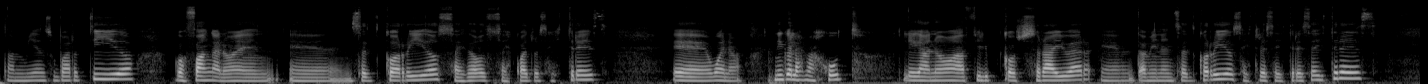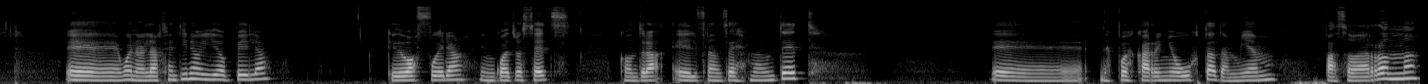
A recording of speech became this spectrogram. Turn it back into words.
también su partido. Goffin ganó en, en set corridos, 6-2, 6-4, 6-3. bueno, Nicolás Mahut le ganó a Philip Kochschreiber eh, también en set corridos, 6-3, 6-3, 6-3. bueno, el argentino Guido Pela quedó afuera en 4 sets contra el francés Mountet. Eh, después Carreño Busta también pasó de ronda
